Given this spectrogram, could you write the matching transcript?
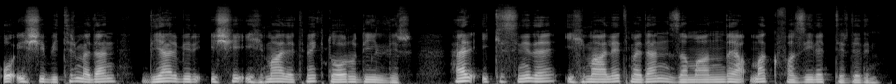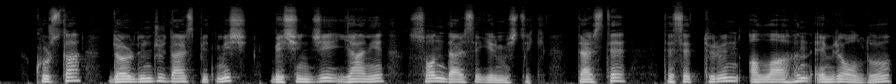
o işi bitirmeden diğer bir işi ihmal etmek doğru değildir. Her ikisini de ihmal etmeden zamanında yapmak fazilettir dedim. Kursta dördüncü ders bitmiş, beşinci yani son derse girmiştik. Derste tesettürün Allah'ın emri olduğu,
